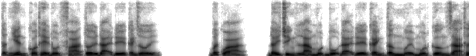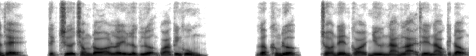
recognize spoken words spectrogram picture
tất nhiên có thể đột phá tới đại đế cảnh giới. Bất quá, đây chính là một bộ đại đế cảnh tầng mười một cường giả thân thể, tích chứa trong đó lấy lực lượng quá kinh khủng. Gấp không được, cho nên coi như nàng lại thế nào kích động,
